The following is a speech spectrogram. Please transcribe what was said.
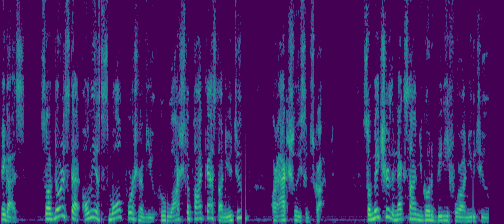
Hey guys, so I've noticed that only a small portion of you who watch the podcast on YouTube are actually subscribed. So make sure the next time you go to BD4 on YouTube,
